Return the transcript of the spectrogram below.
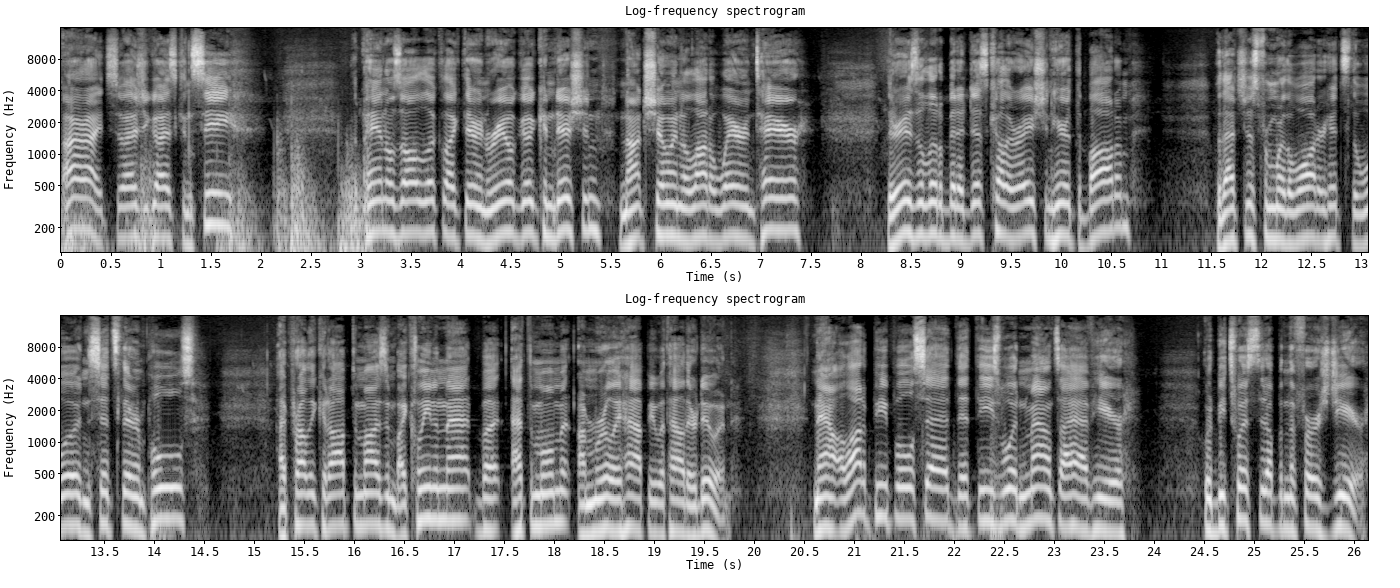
All right, so as you guys can see, the panels all look like they're in real good condition, not showing a lot of wear and tear. There is a little bit of discoloration here at the bottom, but that's just from where the water hits the wood and sits there in pools. I probably could optimize them by cleaning that, but at the moment, I'm really happy with how they're doing. Now, a lot of people said that these wooden mounts I have here would be twisted up in the first year.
